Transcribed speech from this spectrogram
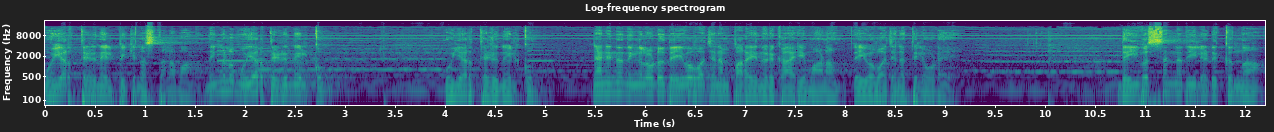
ഉയർത്തെഴുന്നേൽപ്പിക്കുന്ന സ്ഥലമാണ്. നിങ്ങളും ഉയർത്തെഴുന്നേൽക്കും. ഉയർത്തെഴുന്നേൽക്കും. ഞാൻ ഇന്ന് നിങ്ങളോട് ദൈവവചനം പറയുന്നൊരു കാര്യമാണ് ദൈവവചനത്തിലൂടെ. ദൈവസന്നദ്ധിയിൽ എടുക്കുന്ന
